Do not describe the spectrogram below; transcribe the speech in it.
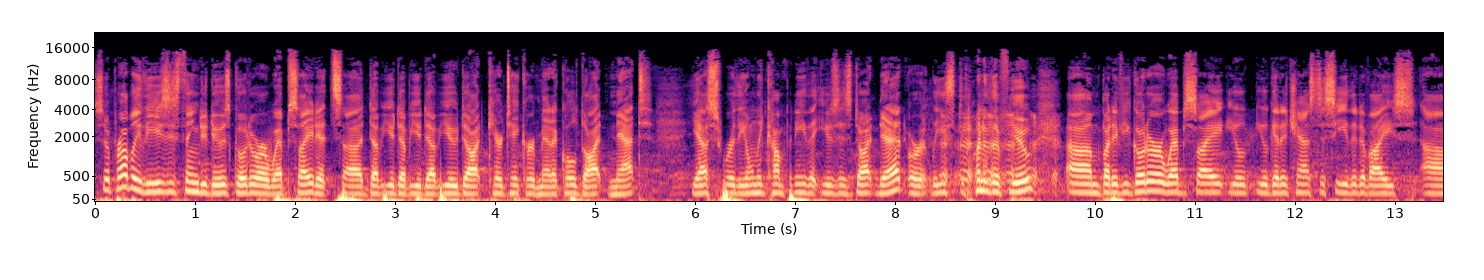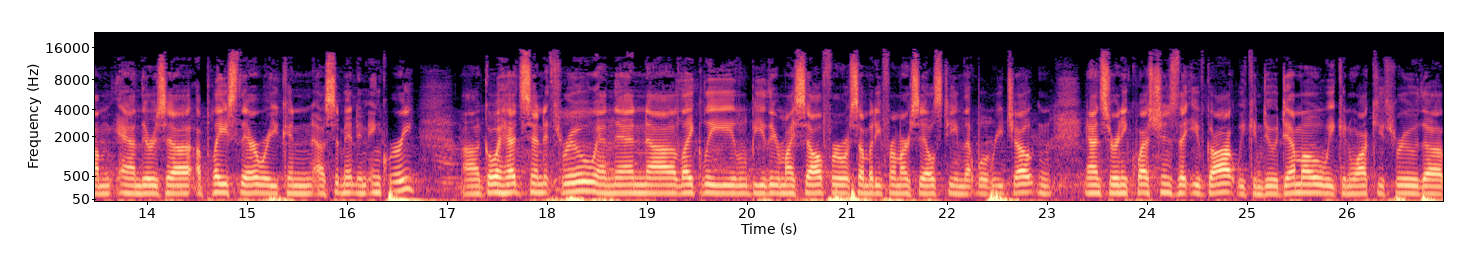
So probably the easiest thing to do is go to our website. It's uh, www.caretakermedical.net. Yes, we're the only company that uses .net, or at least one of the few. Um, but if you go to our website, you'll you'll get a chance to see the device, um, and there's a, a, place there where you can uh, submit an inquiry. Uh, go ahead, send it through, and then uh, likely it'll be either myself or somebody from our sales team that will reach out and answer any questions that you've got. We can do a demo, we can walk you through the,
